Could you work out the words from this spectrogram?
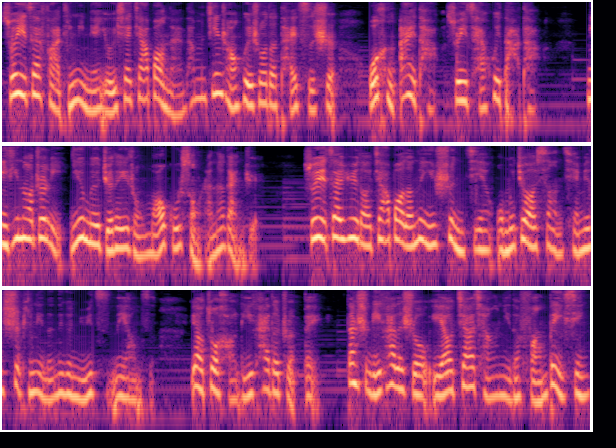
所以在法庭里面，有一些家暴男，他们经常会说的台词是：“我很爱他，所以才会打他。”你听到这里，你有没有觉得一种毛骨悚然的感觉？所以在遇到家暴的那一瞬间，我们就要像前面视频里的那个女子那样子，要做好离开的准备。但是离开的时候，也要加强你的防备心。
